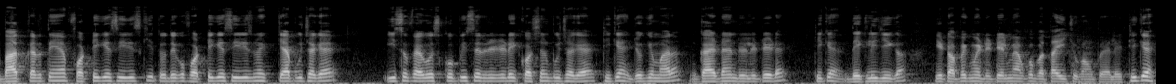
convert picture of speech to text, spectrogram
बात करते हैं फोर्टी के सीरीज़ की तो देखो फोर्टी के सीरीज़ में क्या पूछा गया है? ईसोफेगोस्कोपी से रिलेटेड एक क्वेश्चन पूछा गया है, ठीक है? जो कि हमारा गाइडलाइन रिलेटेड है। ठीक है? देख लीजिएगा। ये टॉपिक मैं डिटेल में आपको बता ही चुका हूँ पहले, ठीक है?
